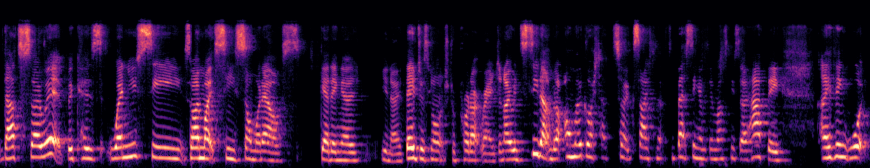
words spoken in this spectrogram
that's so it because when you see so I might see someone else getting a you know they've just launched a product range and i would see that and be like oh my gosh that's so exciting that's the best thing ever they must be so happy and i think what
